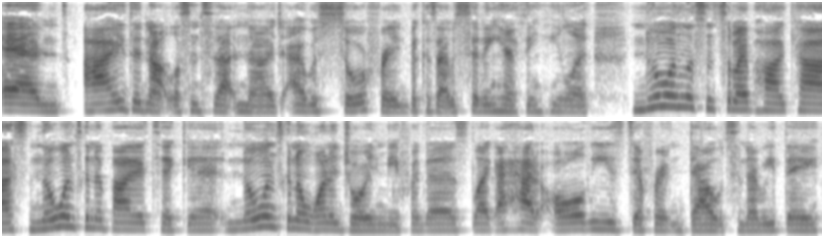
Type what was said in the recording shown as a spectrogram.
And I did not listen to that nudge. I was so afraid because I was sitting here thinking, like, no one listens to my podcast. No one's going to buy a ticket. No one's going to want to join me for this. Like, I had all these different doubts and everything.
